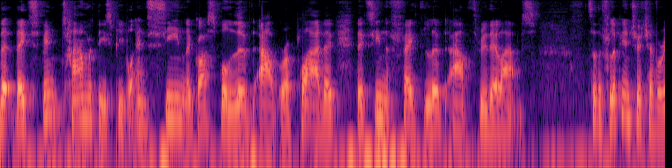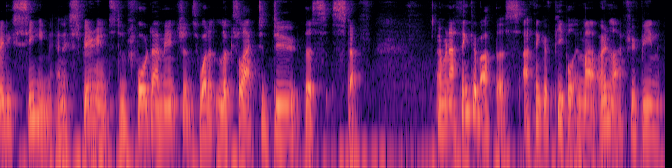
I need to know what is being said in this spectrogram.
That they'd spent time with these people and seen the gospel lived out or applied. They'd, they'd seen the faith lived out through their lives. So the Philippian church have already seen and experienced in four dimensions what it looks like to do this stuff. And when I think about this, I think of people in my own life who've been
